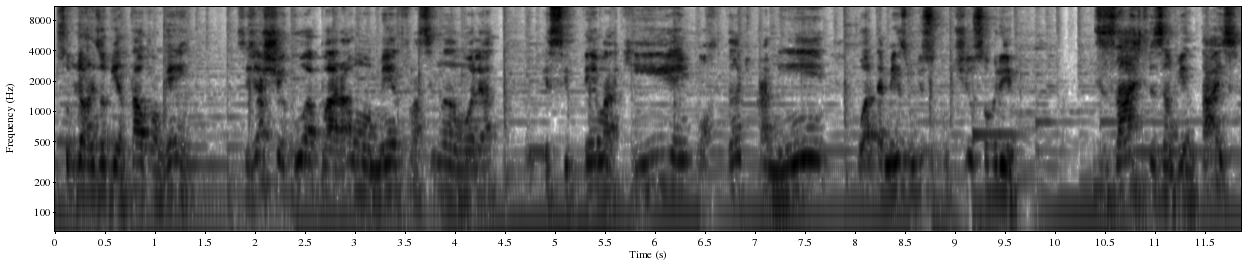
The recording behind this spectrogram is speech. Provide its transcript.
sobre jornalismo ambiental com alguém? Você já chegou a parar um momento e falar assim, não, olha, esse tema aqui é importante para mim, ou até mesmo discutiu sobre desastres ambientais?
